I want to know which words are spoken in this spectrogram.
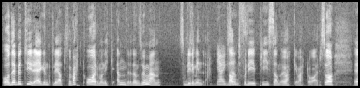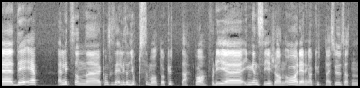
Og det betyr egentlig at for hvert år man ikke endrer den summen, så blir det mindre. Ja? Fordi prisene øker hvert år. Så eh, det er en litt sånn, eh, hva skal jeg si, en litt sånn juksemåte å kutte på. Fordi uh, ingen sier sånn 'Å, regjeringa kutta i studiestøtten',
